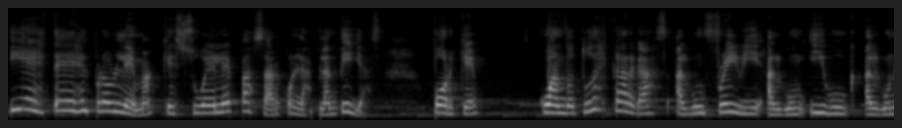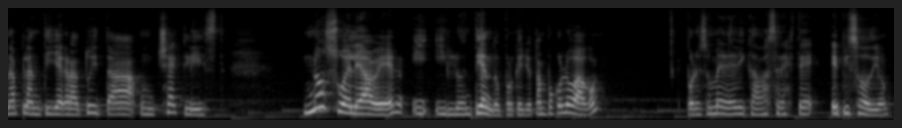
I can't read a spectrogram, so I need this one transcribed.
Y este es el problema que suele pasar con las plantillas, porque cuando tú descargas algún freebie, algún ebook, alguna plantilla gratuita, un checklist, no suele haber, y, y lo entiendo porque yo tampoco lo hago, por eso me he dedicado a hacer este episodio,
